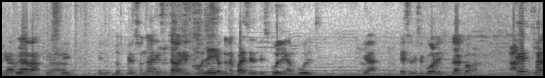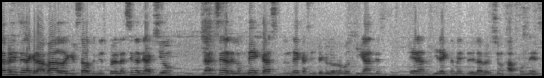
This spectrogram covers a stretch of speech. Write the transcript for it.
que hablaban Claro. este, el- los personajes, estaban en el colegio donde aparece Skull and Bull, ¿ya? Eso, ese gordo, ese flaco. Ah, Eso solamente era grabado en Estados Unidos, pero las escenas de acción, las escenas de los mechas, los mechas significa los robots gigantes, eran directamente de la versión japonesa.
